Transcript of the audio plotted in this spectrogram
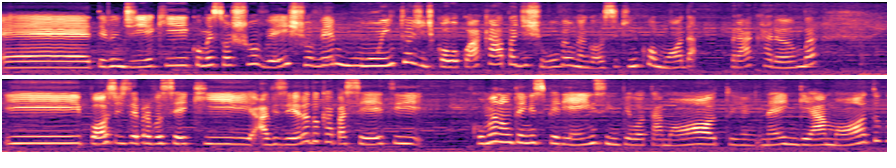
é, teve um dia que começou a chover e chover muito. A gente colocou a capa de chuva, é um negócio que incomoda pra caramba. E posso dizer pra você que a viseira do capacete como eu não tenho experiência em pilotar moto, em, né, em guiar moto,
